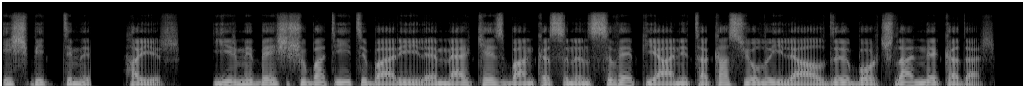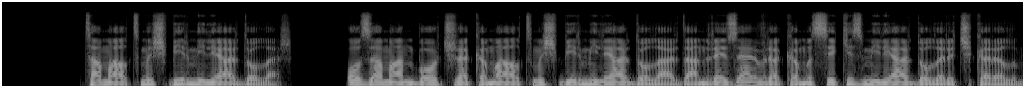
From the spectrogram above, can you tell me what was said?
İş bitti mi? Hayır. 25 Şubat itibariyle Merkez Bankası'nın swap yani takas yolu ile aldığı borçlar ne kadar? Tam 61 milyar dolar. O zaman borç rakamı 61 milyar dolardan rezerv rakamı 8 milyar doları çıkaralım.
